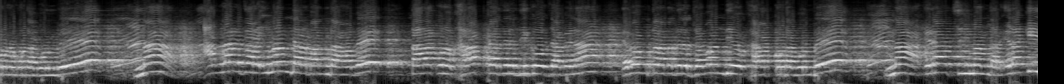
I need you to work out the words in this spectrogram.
কোনো কথা বলবে না। আল্লাহর যারা ইমানদার বান্দা হবে, তারা কোনো খারাপ কাজের দিকেও যাবে না এবং তারা তাদের জবান দিয়েও খারাপ কথা বলবে না। এরা হচ্ছে ইমানদার। এরা কি?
